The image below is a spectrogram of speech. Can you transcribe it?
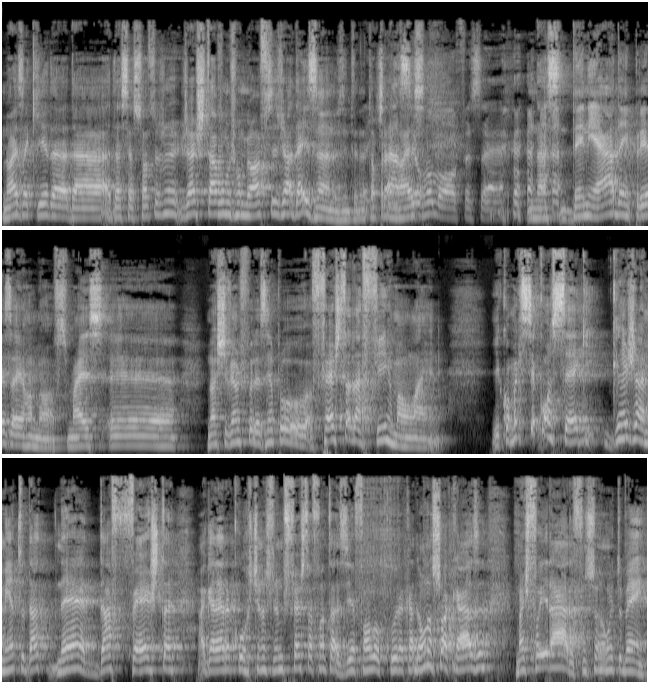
Nós aqui da, da, da Software já estávamos home office já há 10 anos, entendeu? Então, para nós, home office, é. na DNA da empresa é home office, mas é, nós tivemos, por exemplo, festa da firma online. E como é que você consegue ganjamento da, né, da festa, a galera curtindo, nós fizemos festa fantasia, foi uma loucura, cada um na sua casa, mas foi irado, funcionou muito bem.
